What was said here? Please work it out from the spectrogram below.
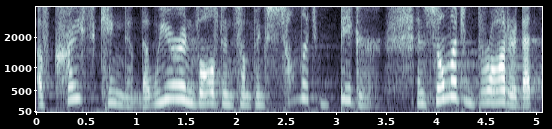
of Christ's kingdom, that we are involved in something so much bigger and so much broader, that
